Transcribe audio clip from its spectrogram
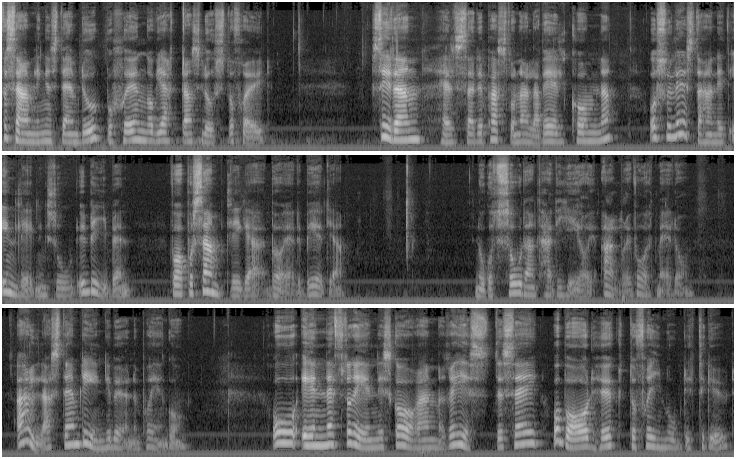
Församlingen stämde upp och sjöng av hjärtans lust och fröjd. Sedan hälsade pastorn alla välkomna och så läste han ett inledningsord ur Bibeln varpå samtliga började bedja. Något sådant hade Georg aldrig varit med om. Alla stämde in i bönen på en gång. Och en efter en i skaran reste sig och bad högt och frimodigt till Gud.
